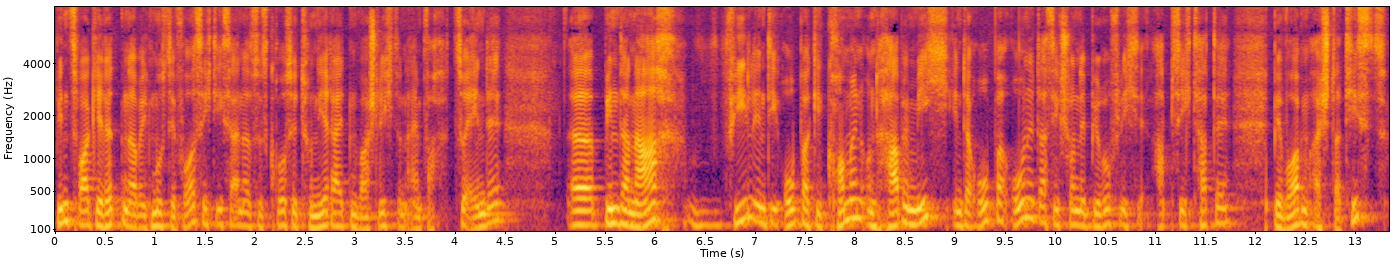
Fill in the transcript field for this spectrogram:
bin zwar geritten, aber ich musste vorsichtig sein. Also das große Turnierreiten war schlicht und einfach zu Ende Äh, bin danach viel in die Oper gekommen und habe mich in der Oper, ohne dass ich schon eine berufliche Absicht hatte, beworben als Statist.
